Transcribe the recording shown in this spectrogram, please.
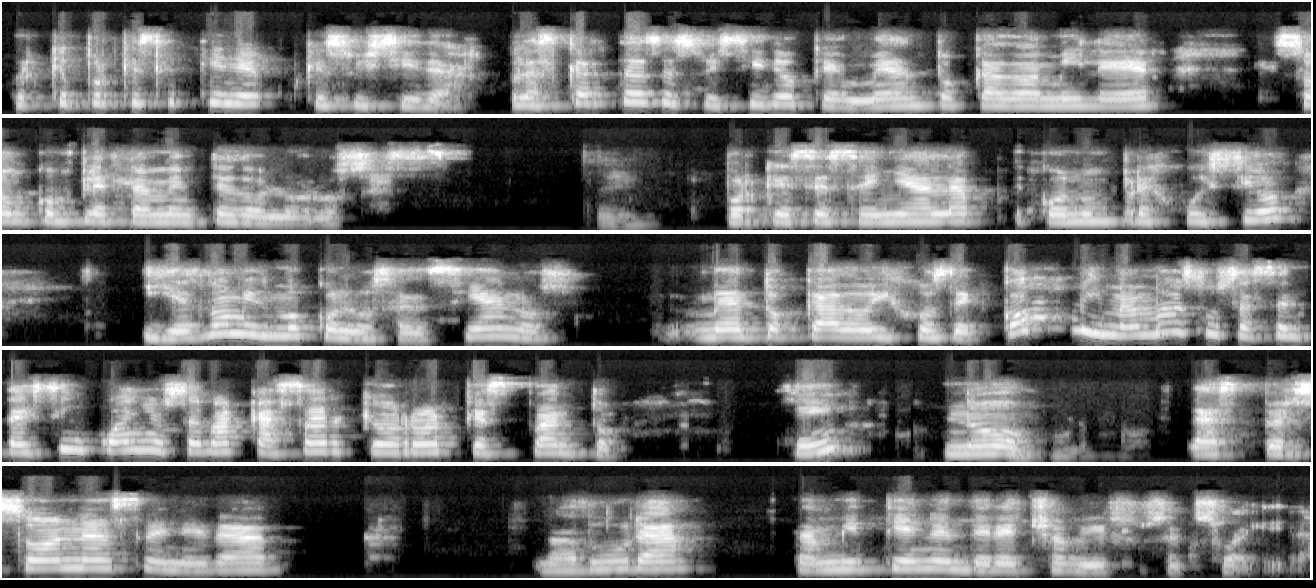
¿Por qué? ¿Por qué se tiene que suicidar? Las cartas de suicidio que me han tocado a mí leer son completamente dolorosas, porque se señala con un prejuicio y es lo mismo con los ancianos. Me han tocado hijos de, ¿cómo mi mamá a sus 65 años se va a casar? ¡Qué horror, qué espanto! ¿Sí? No, las personas en edad madura también tienen derecho a vivir su sexualidad.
